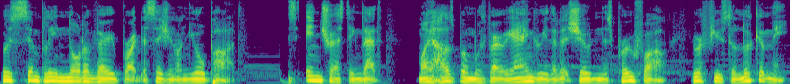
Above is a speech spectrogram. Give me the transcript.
was simply not a very bright decision on your part. It's interesting that my husband was very angry that it showed in his profile. He refused to look at me.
